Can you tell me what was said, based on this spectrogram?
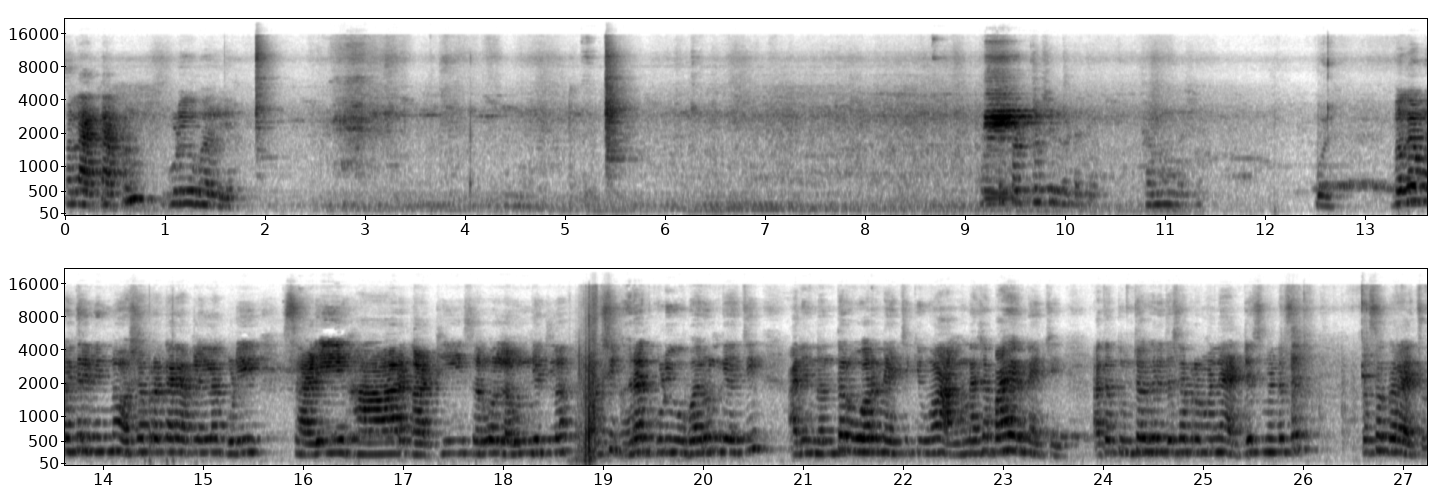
चला आता आपण गुढी उभारूया. बोल. बघा मैत्रिणींनो अशा प्रकारे आपल्याला गुढी साडी हार गाठी सर्व लावून घेतलं. अशी घरात गुढी उभारून घ्यायची आणि नंतर वर न्यायची किंवा अंगणाच्या बाहेर न्यायची. आता तुमच्या घरी जशाप्रमाणे ॲडजस्टमेंट असेल तसं करायचं.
